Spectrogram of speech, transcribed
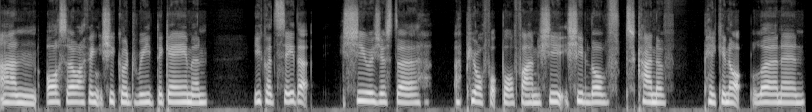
and also I think she could read the game, and you could see that she was just a a pure football fan. She she loved kind of picking up, learning,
